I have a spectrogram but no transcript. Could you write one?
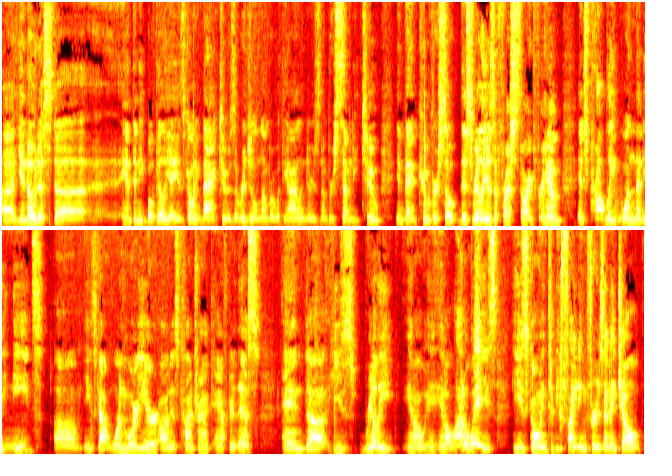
uh, you noticed uh, Anthony Beauvillier is going back to his original number with the Islanders, number 72 in Vancouver. So this really is a fresh start for him. It's probably one that he needs. Um, he's got one more year on his contract after this, and uh, he's really, you know, in, in a lot of ways, he's going to be fighting for his NHL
